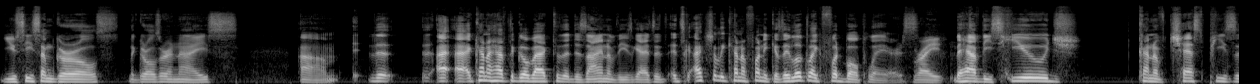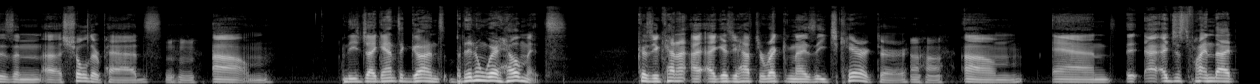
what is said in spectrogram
you see some girls. The girls are nice. Um, the I, I kind of have to go back to the design of these guys. It's, it's actually kind of funny because they look like football players. Right. They have these huge kind of chest pieces and uh, shoulder pads. Um, these gigantic guns, but they don't wear helmets because you kind of. I, I guess you have to recognize each character. Uh huh. Um, and it, I I just find that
